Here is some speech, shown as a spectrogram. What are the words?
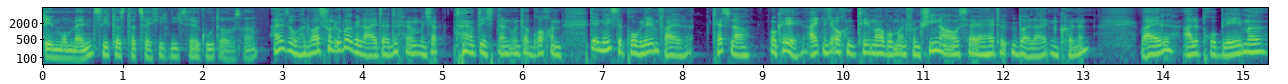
den Moment sieht das tatsächlich nicht sehr gut aus. Ja? Also, du hast schon übergeleitet. Ähm, ich habe hab dich dann unterbrochen. Der nächste Problemfall, Tesla. Okay, eigentlich auch ein Thema, wo man von China aus ja hätte überleiten können, weil alle Probleme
